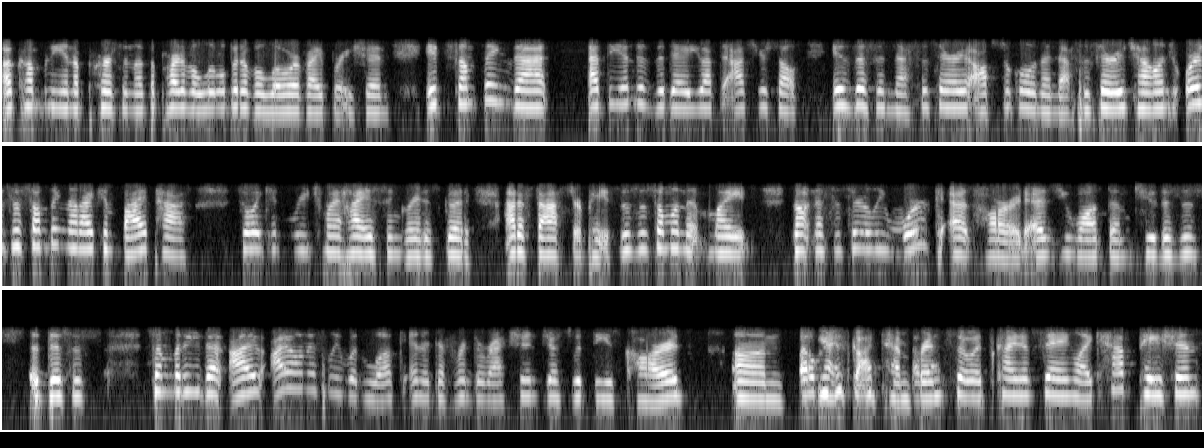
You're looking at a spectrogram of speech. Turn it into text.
a company and a person that's a part of a little bit of a lower vibration. It's something that at the end of the day, you have to ask yourself, is this a necessary obstacle and a necessary challenge, or is this something that I can bypass so I can reach my highest and greatest good at a faster pace? This is someone that might not necessarily work as hard as you want them to. This is this is somebody that I I honestly would look in a different direction just with these cards. Um, Okay. You just got temperance, so it's kind of saying like have patience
